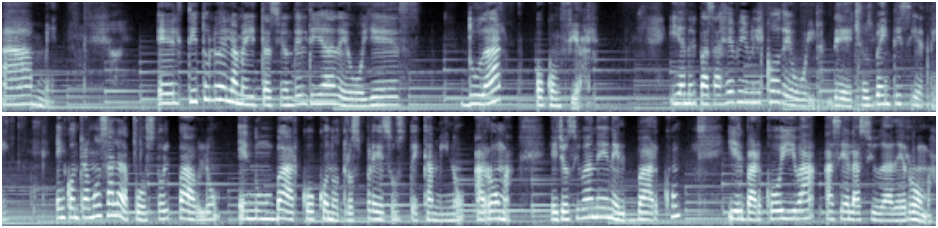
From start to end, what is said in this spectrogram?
Amén. El título de la meditación del día de hoy es Dudar o confiar. Y en el pasaje bíblico de hoy, de Hechos 27, encontramos al apóstol Pablo en un barco con otros presos de camino a Roma. Ellos iban en el barco y el barco iba hacia la ciudad de Roma.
